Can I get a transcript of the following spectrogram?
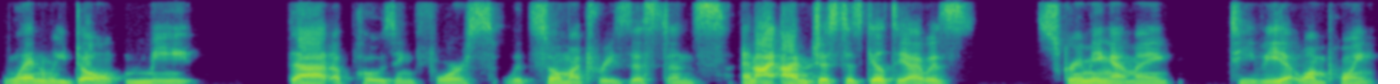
when we don't meet that opposing force with so much resistance. And I, I'm just as guilty. I was screaming at my TV at one point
